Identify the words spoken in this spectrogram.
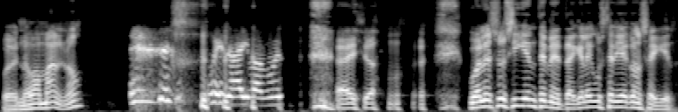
Pues no va mal, ¿no? bueno, ahí vamos. Ahí vamos. ¿Cuál es su siguiente meta? ¿Qué le gustaría conseguir?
